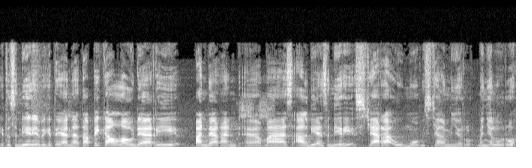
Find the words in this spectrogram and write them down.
itu sendiri begitu ya. Nah, tapi kalau dari pandangan uh, Mas Aldian sendiri secara umum, secara menyeluruh, menyeluruh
